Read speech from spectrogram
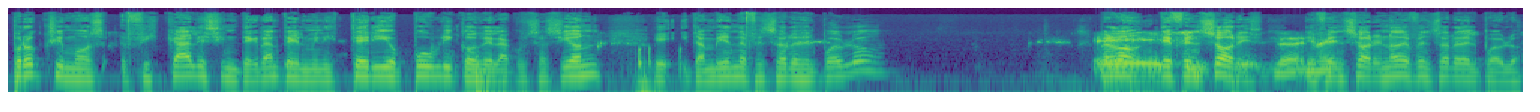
próximos fiscales integrantes del Ministerio Público de la Acusación y también defensores del pueblo. Perdón, eh, defensores, defensores, no defensores del pueblo,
